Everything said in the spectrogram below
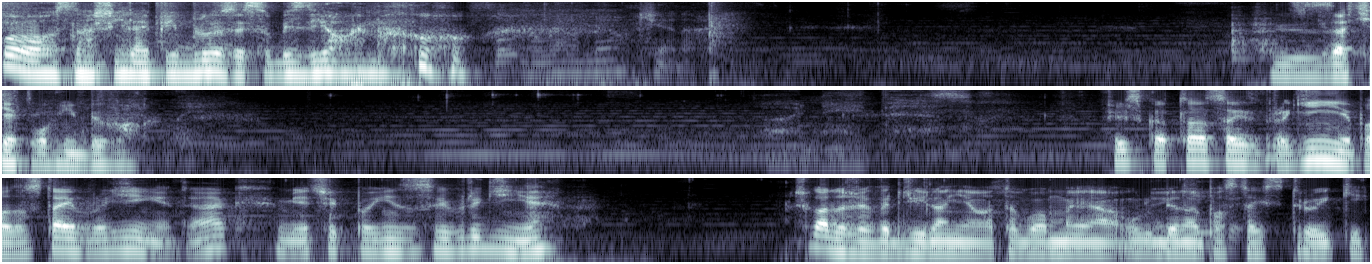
O, znacznie lepiej bluzy sobie zdjąłem. Za ciepło mi było. Wszystko to, co jest w rodzinie, pozostaje w rodzinie, tak? Mieczyk powinien zostać w rodzinie. Szkoda, że Virgila nie ma, to była moja ulubiona postać z trójki.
